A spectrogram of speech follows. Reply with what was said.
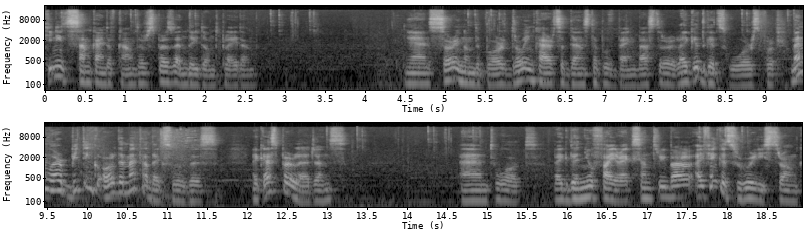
he needs some kind of counter and they don't play them. Yeah, and Sorin on the board, drawing cards at end step with Bankbuster, like it gets worse for... Man, we're beating all the meta decks with this. Like Esper Legends. And what? Like the new Phyrexian Tribal, I think it's really strong.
